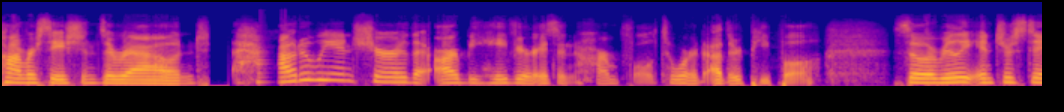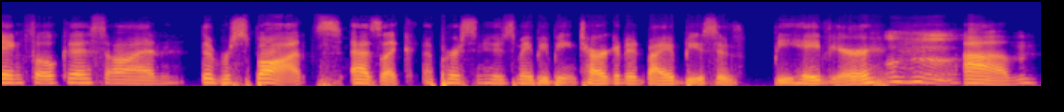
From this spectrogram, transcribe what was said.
conversations around how do we ensure that our behavior isn't harmful toward other people? So a really interesting focus on the response as like a person who's maybe being targeted by abusive behavior. Mhm. um,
